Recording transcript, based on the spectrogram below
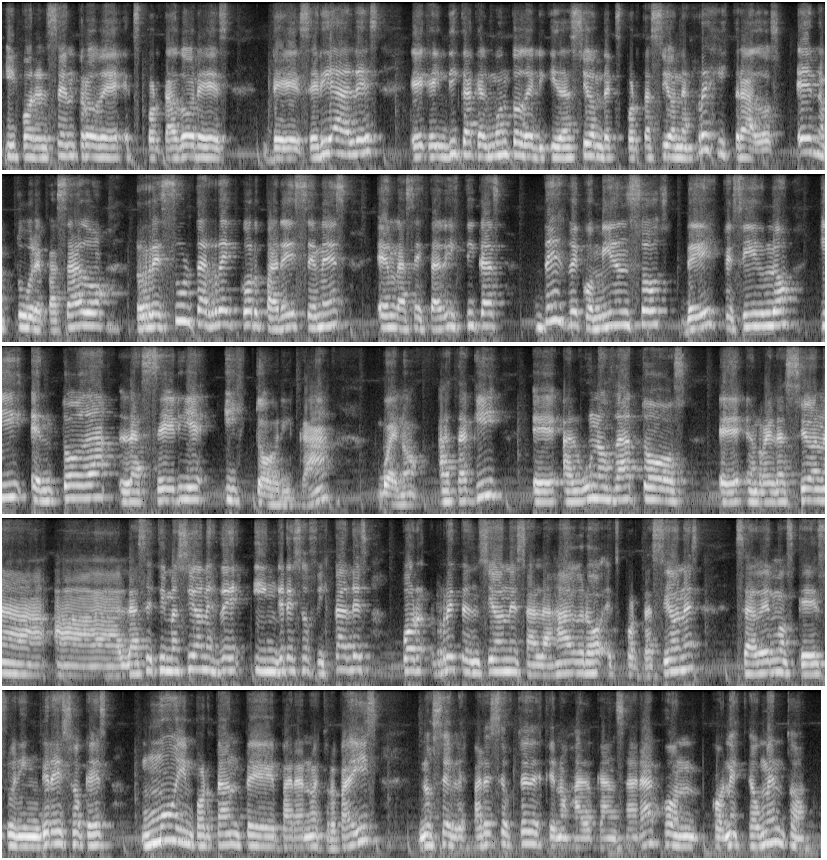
y por el Centro de Exportadores de Cereales, eh, que indica que el monto de liquidación de exportaciones registrados en octubre pasado resulta récord para ese mes en las estadísticas desde comienzos de este siglo y en toda la serie histórica. Bueno, hasta aquí eh, algunos datos eh, en relación a, las estimaciones de ingresos fiscales por retenciones a las agroexportaciones. Sabemos que es un ingreso que es muy importante para nuestro país. No sé, ¿les parece a ustedes que nos alcanzará con, con este aumento?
